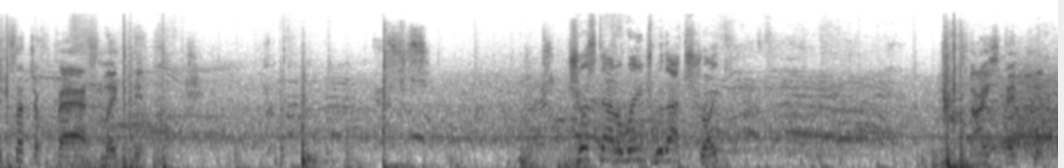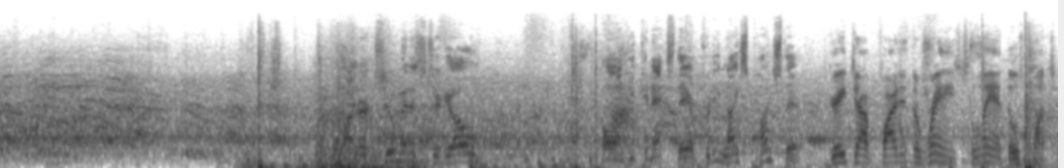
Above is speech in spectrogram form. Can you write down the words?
It's such a fast leg kick. just out of range with that strike. Nice head kick. Under two minutes to go. Oh, and he connects there. Pretty nice punch there. Great job finding the range to land those punches.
